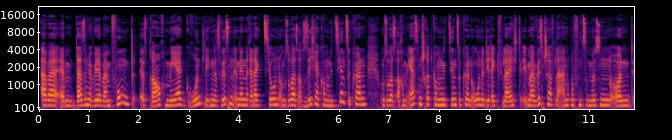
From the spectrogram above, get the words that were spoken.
Aber ähm, da sind wir wieder beim Punkt, es braucht mehr grundlegendes Wissen in den Redaktionen, um sowas auch sicher kommunizieren zu können, um sowas auch im ersten Schritt kommunizieren zu können, ohne direkt vielleicht immer Wissenschaftler anrufen zu müssen. Und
